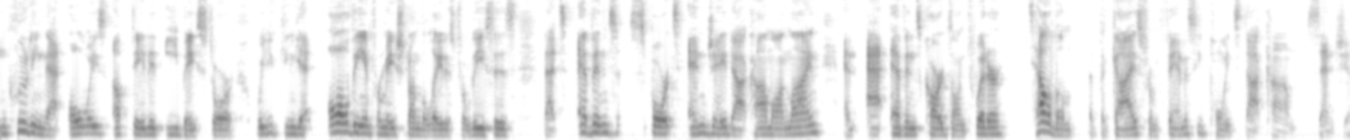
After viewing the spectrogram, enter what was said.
including that always updated eBay store where you can get all the information on the latest releases. That's evanssportsnj.com online and at Evans Cards on Twitter. Tell them that the guys from fantasypoints.com sent you.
